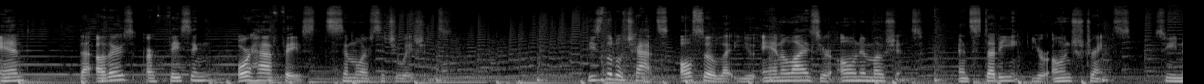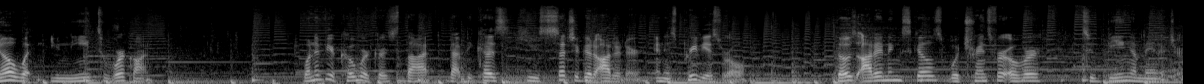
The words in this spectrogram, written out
and that others are facing or have faced similar situations. These little chats also let you analyze your own emotions and study your own strengths so you know what you need to work on. One of your coworkers thought that because he's such a good auditor in his previous role, those auditing skills would transfer over to being a manager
